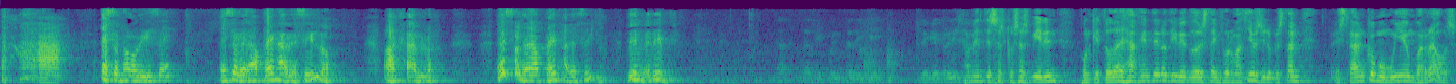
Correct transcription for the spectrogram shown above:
Eso no lo dice. Eso le da pena decirlo a Carlos. Eso le da pena decirlo. Dime, dime. Esas cosas vienen porque toda esa gente no tiene toda esta información, sino que están, están como muy embarrados.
